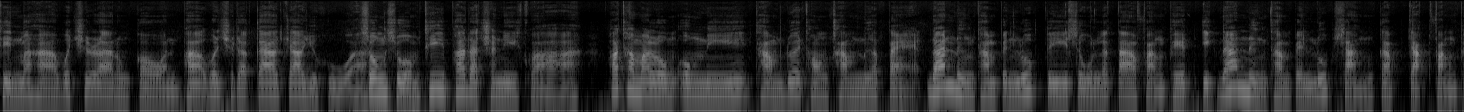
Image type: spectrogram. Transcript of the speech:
สินมหาวชิราลงกรณ์พระวชิรเกล้าเจ้าอยู่หัว ทรงสวมที่พระดัชนีขวา พระธรรมรงค์องค์นี้ทำด้วยทองคำเนื้อแปดด้านหนึ่งทำเป็นรูปตีศูนย์และตาฝั่งเพชร อีกด้านหนึ่งทำเป็นรูปสังกับจักฝั่งเพ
